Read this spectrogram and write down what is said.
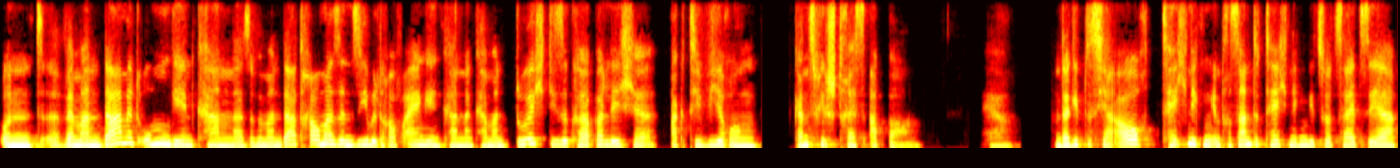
Und äh, wenn man damit umgehen kann, also wenn man da traumasensibel drauf eingehen kann, dann kann man durch diese körperliche Aktivierung ganz viel Stress abbauen. Ja. Und da gibt es ja auch Techniken, interessante Techniken, die zurzeit sehr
